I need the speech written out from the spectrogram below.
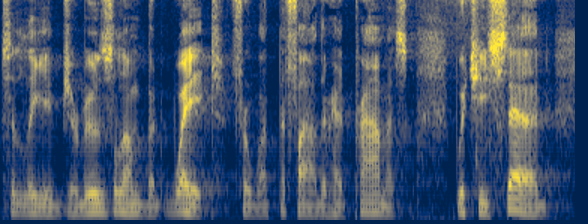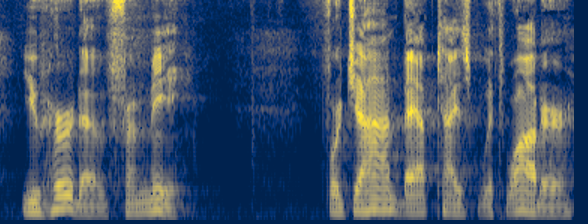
to leave Jerusalem, but wait for what the Father had promised, which he said, You heard of from me. For John baptized with water,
